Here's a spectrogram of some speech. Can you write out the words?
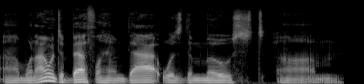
Um, when I went to Bethlehem, that was the most um,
